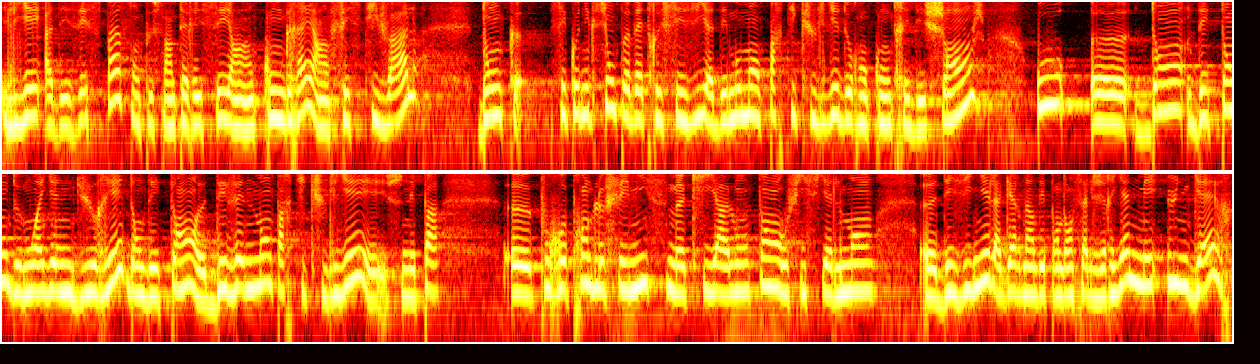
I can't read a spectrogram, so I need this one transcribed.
liées à des espaces. On peut s'intéresser à un congrès, à un festival. Donc, ces connexions peuvent être saisies à des moments particuliers de rencontres et d'échanges ou euh, dans des temps de moyenne durée, dans des temps euh, d'événements particuliers. Et ce n'est pas, pour reprendre l'euphémisme qui a longtemps officiellement désigné la guerre d'indépendance algérienne, mais une guerre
